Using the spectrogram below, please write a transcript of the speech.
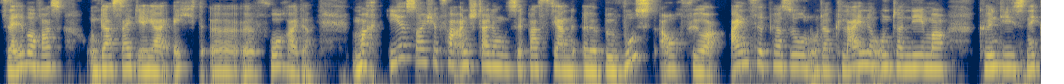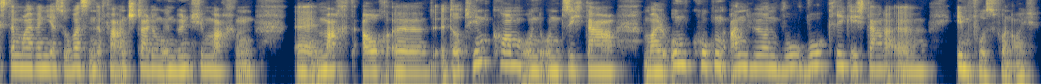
selber was und da seid ihr ja echt äh, äh, Vorreiter. Macht ihr solche Veranstaltungen, Sebastian, äh, bewusst auch für Einzelpersonen oder kleine Unternehmer? Könnt ihr das nächste Mal, wenn ihr sowas in der Veranstaltung in München machen, äh, macht, auch äh, dorthin kommen und, und sich da mal umgucken, anhören, wo, wo kriege ich da äh, Infos von euch?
